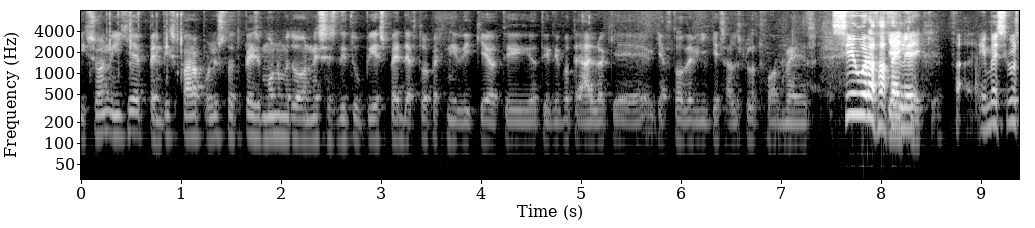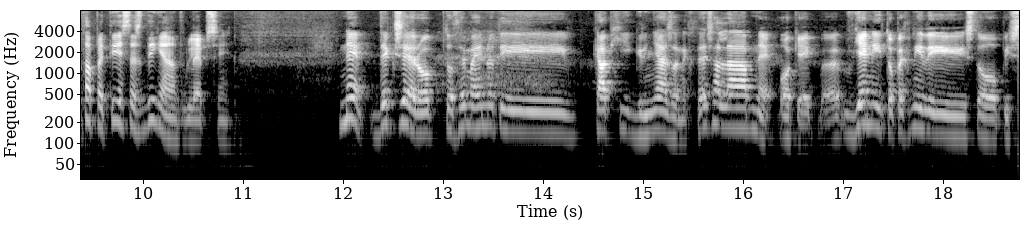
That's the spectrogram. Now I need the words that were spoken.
η Sony είχε επενδύσει πάρα πολύ στο ότι παίζει μόνο με τον SSD του PS5 αυτό το παιχνίδι και ότι οτιδήποτε άλλο και γι' αυτό δεν βγήκε σε άλλες πλατφόρμες. Σίγουρα θα Και- θέλει. και- και. θα- είμαι σίγουρος ότι θα απαιτεί SSD για να δουλέψει. Ναι, δεν ξέρω. Το θέμα είναι ότι κάποιοι γκρινιάζανε χθες, αλλά ναι, οκ. Ε, Βγαίνει το παιχνίδι στο PC.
